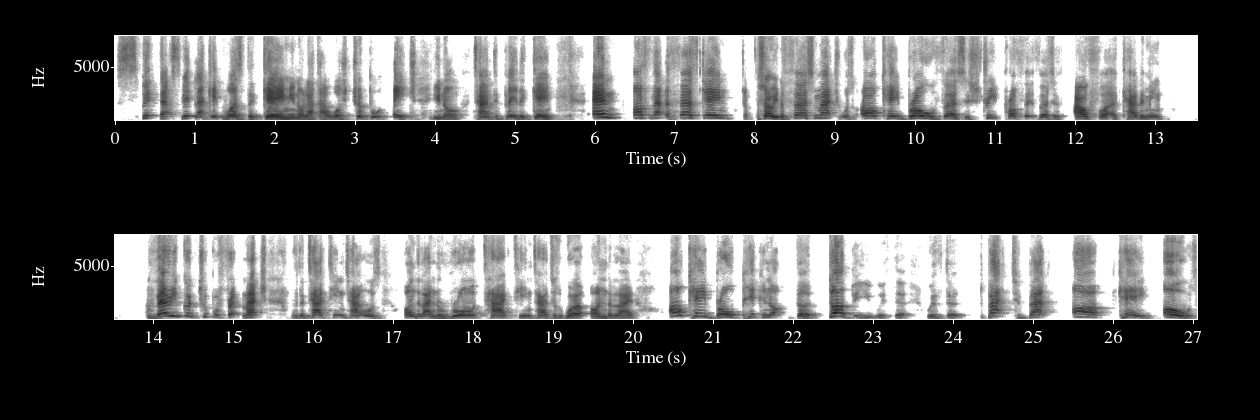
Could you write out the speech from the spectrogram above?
spit that spit like it was the game, you know, like I was Triple H, you know, time to play the game. And after that, the first game, sorry, the first match was RK Bro versus Street Profit versus Alpha Academy. Very good triple threat match with the tag team titles on the line. The Raw tag team titles were on the line. RK Bro picking up the W with the with the back to back RKO's.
